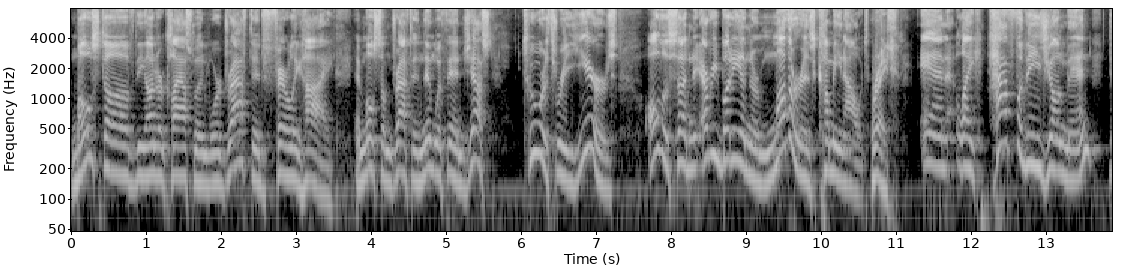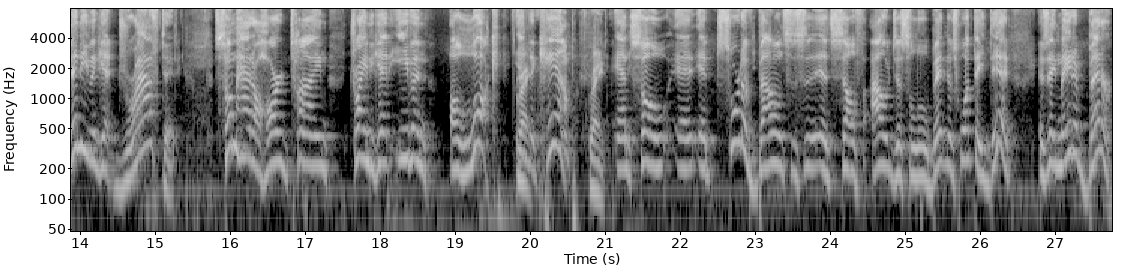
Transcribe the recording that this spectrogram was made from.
most of the underclassmen were drafted fairly high, and most of them drafted. And then within just two or three years, all of a sudden, everybody and their mother is coming out. Right. And like half of these young men didn't even get drafted. Some had a hard time trying to get even a look Right. the camp. Right. And so it, it sort of balances itself out just a little bit. And it's what they did is they made it better.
